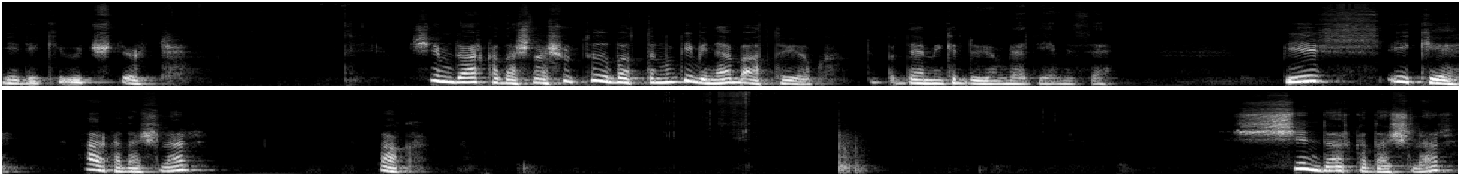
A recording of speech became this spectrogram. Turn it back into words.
1 2 3 4 Şimdi arkadaşlar şu tığ battının dibine batıyor. Deminki düğümlediğimizi. 1 2 Arkadaşlar bak Şimdi arkadaşlar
